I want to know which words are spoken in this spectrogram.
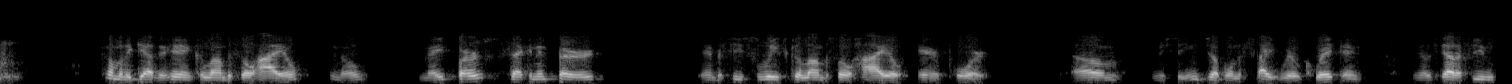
coming together here in Columbus, Ohio. You know, May 1st, 2nd, and 3rd, Embassy Suites, Columbus, Ohio Airport. Um, let me see. You can jump on the site real quick, and you know, it's got a few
